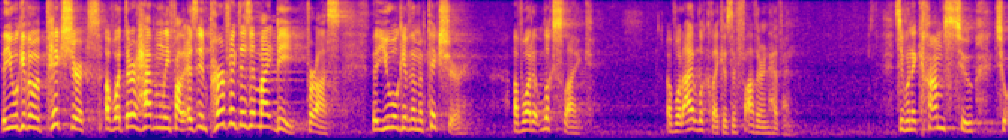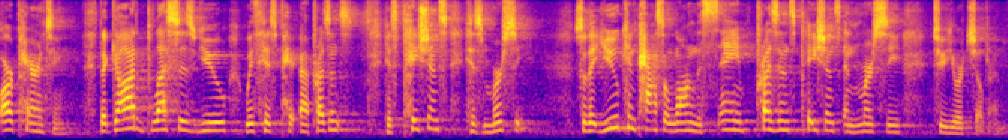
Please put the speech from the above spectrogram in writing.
That you will give them a picture of what their heavenly Father, as imperfect as it might be for us, that you will give them a picture of what it looks like, of what I look like as their Father in heaven. See, when it comes to, to our parenting, that God blesses you with His pa- uh, presence, His patience, His mercy, so that you can pass along the same presence, patience, and mercy to your children.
